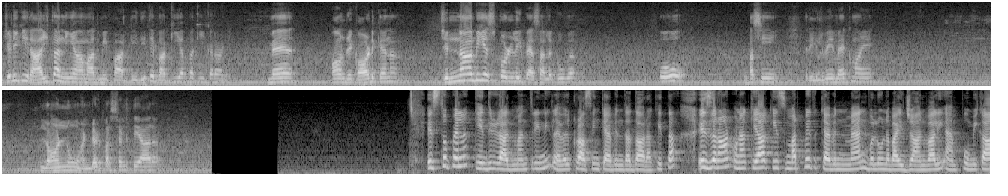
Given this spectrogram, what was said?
ਜਿਹੜੀ ਕਿ ਰਾਜਧਾਨੀ ਆਮ ਆਦਮੀ ਪਾਰਟੀ ਦੀ, ਤੇ ਬਾਕੀ ਆਪਾਂ ਕੀ ਕਰਾਂਗੇ? ਮੈਂ ਔਨ ਰਿਕਾਰਡ ਕਹਿਣਾ, ਜਿੰਨਾ ਵੀ ਇਸ ਪੁਲ ਲਈ ਪੈਸਾ ਲੱਗੂਗਾ, ਉਹ ਅਸੀਂ ਰੇਲਵੇ ਮਹਿਕਮਾ ਹੈ ਲਾਉਣ ਨੂੰ 100% ਤਿਆਰ ਆ। ਇਸ ਤੋਂ ਪਹਿਲਾਂ ਕੇਂਦਰੀ ਰਾਜ ਮੰਤਰੀ ਨੇ ਲੈਵਲ ਕ੍ਰਾਸਿੰਗ ਕੈਬਿਨ ਦਾ ਦੌਰਾ ਕੀਤਾ। ਇਸ ਦੌਰਾਨ ਉਹਨਾਂ ਕਿਹਾ ਕਿ ਸਮਰਪਿਤ ਕੈਬਿਨਮੈਨ ਵੱਲੋਂ ਨਿਭਾਈ ਜਾਣ ਵਾਲੀ ਅਹਿਮ ਭੂਮਿਕਾ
